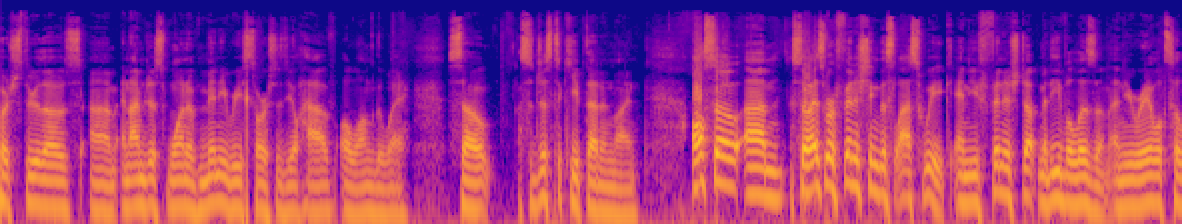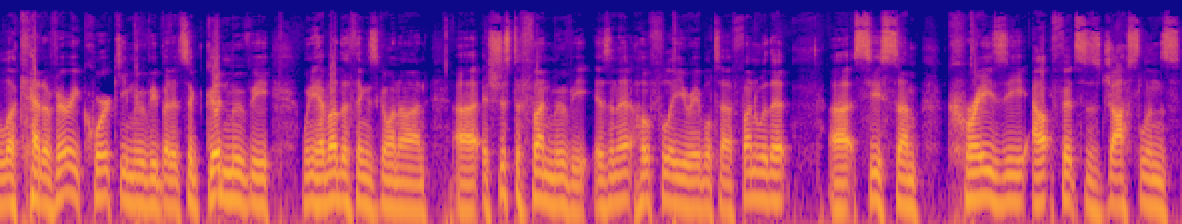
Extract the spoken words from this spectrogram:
push through those, um, and I'm just one of many resources you'll have along the way. So so just to keep that in mind. Also, um, so as we're finishing this last week, and you finished up medievalism, and you were able to look at a very quirky movie, but it's a good movie when you have other things going on. Uh, it's just a fun movie, isn't it? Hopefully, you're able to have fun with it. Uh, see some crazy outfits as Jocelyn's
